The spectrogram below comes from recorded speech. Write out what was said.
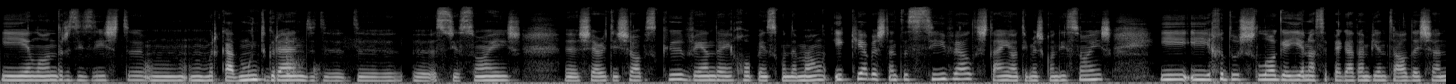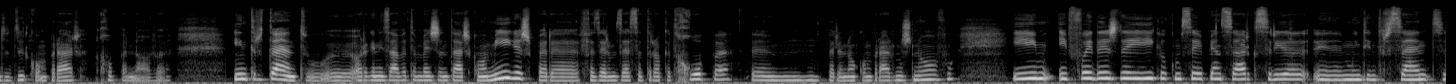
e em Londres existe um, um mercado muito grande de, de uh, associações, uh, charity shops, que vendem roupa em segunda mão e que é bastante acessível, está em ótimas condições e, e reduz logo aí a nossa pegada ambiental, deixando de comprar roupa nova. Entretanto, eh, organizava também jantares com amigas para fazermos essa troca de roupa, um, para não comprarmos novo. E, e, foi desde aí que eu comecei a pensar que seria uh, muito interessante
